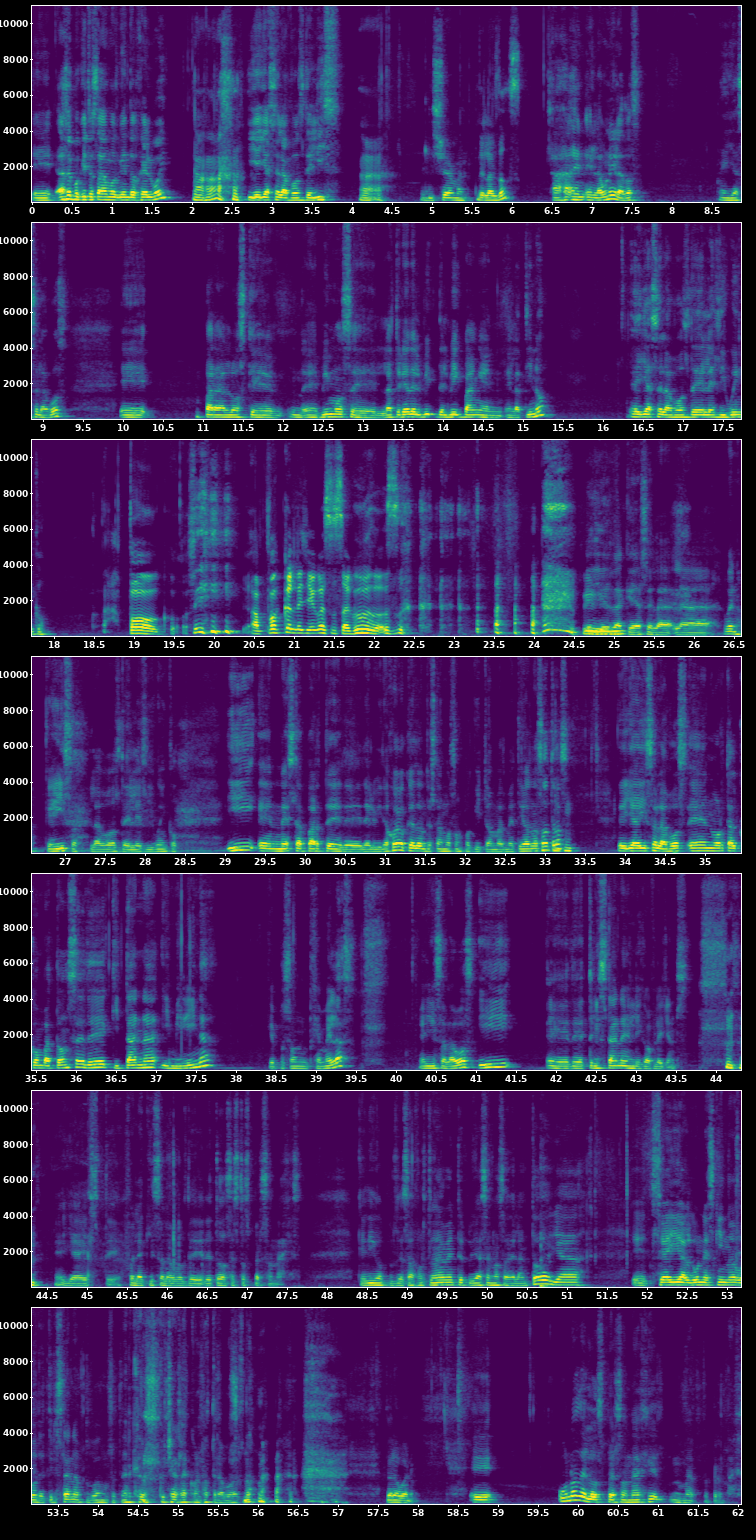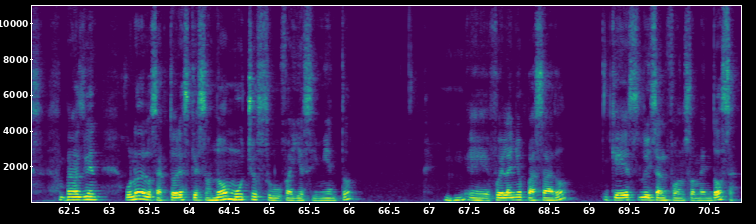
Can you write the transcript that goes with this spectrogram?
Eh, hace poquito estábamos viendo Hellboy Ajá. y ella hace la voz de Liz, Ah, Liz Sherman. ¿De las dos? Ajá, en, en la 1 y la 2. Ella hace la voz. Eh, para los que eh, vimos eh, la teoría del, Big- del Big Bang en, en latino, ella hace la voz de Leslie Winkle. ¿A poco? Sí. ¿A poco le llegó a sus agudos? Ella es la que hace la, la, bueno, que hizo la voz de Leslie Winkle. Y en esta parte de- del videojuego, que es donde estamos un poquito más metidos nosotros, ella hizo la voz en Mortal Kombat 11 de Kitana y Milina, que pues son gemelas. Ella hizo la voz y eh, de Tristana en League of Legends. ella este, fue la que hizo la voz de, de todos estos personajes. Que digo, pues desafortunadamente pues ya se nos adelantó, ya eh, si hay algún skin nuevo de Tristana, pues vamos a tener que escucharla con otra voz, ¿no? Pero bueno, eh, uno de los personajes, más bien, uno de los actores que sonó mucho su fallecimiento eh, fue el año pasado, que es Luis Alfonso Mendoza.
